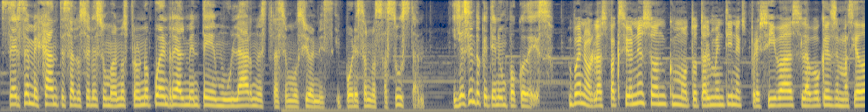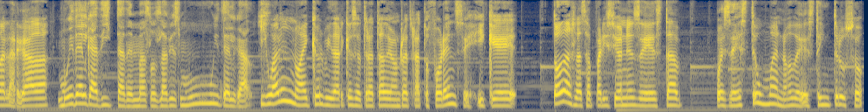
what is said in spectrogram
ser semejantes a los seres humanos, pero no pueden realmente emular nuestras emociones y por eso nos asustan. Y yo siento que tiene un poco de eso. Bueno, las facciones son como totalmente inexpresivas, la boca es demasiado alargada. Muy delgadita, además, los labios muy delgados. Igual no hay que olvidar que se trata de un retrato forense y que todas las apariciones de esta, pues de este humano, de este intruso,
